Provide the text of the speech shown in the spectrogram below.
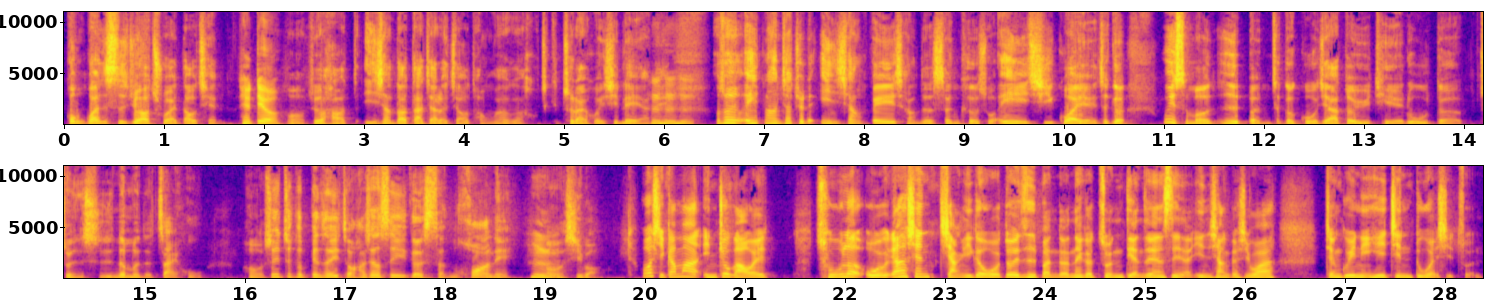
公关室就要出来道歉，对哦，就好影响到大家的交通，然后出来回心泪啊。他说：“哎，让人家觉得印象非常的深刻。说，哎，奇怪，哎，这个为什么日本这个国家对于铁路的准时那么的在乎？哦，所以这个变成一种好像是一个神话呢。哦，是吧？我是干嘛研究搞诶？除了我要先讲一个我对日本的那个准点这件事情的印象，就是我。”前几年去京都的时阵，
